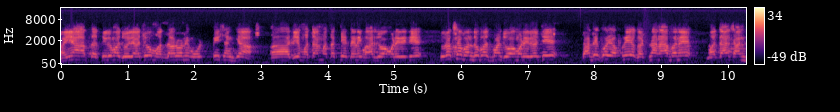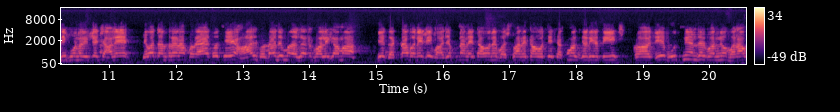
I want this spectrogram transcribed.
અહીંયા આપ તસવીરોમાં જોઈ રહ્યા છો, મતદારોની મોટી સંખ્યા જે મતદાન મથક છે, તેની બહાર જોવા મળી રહી છે. સુરક્ષા બંદોબસ્ત પણ જોવા મળી રહ્યો છે. સાથે કોઈ અપ્રિય ઘટના ના બને, મતદાન શાંતિપૂર્ણ રીતે ચાલે એવા તંત્રના પ્રયાસો છે. હાલ છોટાઉદેપુર નગરપાલિકામાં જે ઘટના બની હતી, ભાજપના નેતાઓ અને બસપા નેતાઓ વચ્ચે ચકમક જરી હતી જે બુથની અંદર બન્યો બનાવ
